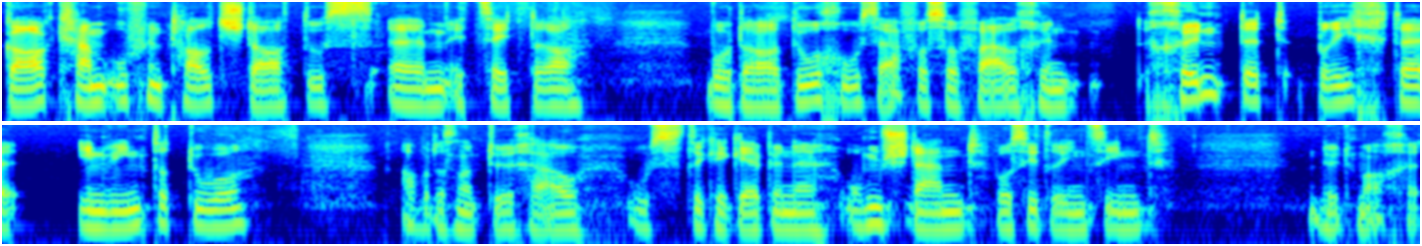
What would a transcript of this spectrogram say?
gar keinem Aufenthaltsstatus ähm, etc., wo da durchaus auch von so Fällen können, könnten berichten in Winterthur, aber das natürlich auch aus den gegebenen Umständen, wo sie drin sind, nicht machen.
